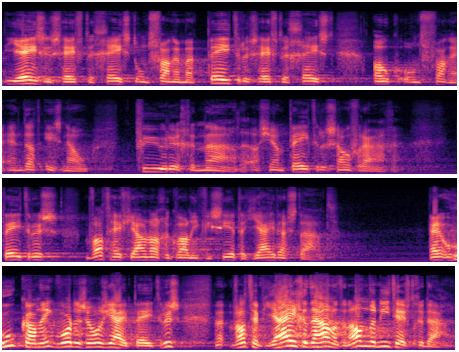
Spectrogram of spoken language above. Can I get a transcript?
Jezus heeft de geest ontvangen, maar Petrus heeft de geest ook ontvangen. En dat is nou pure genade. Als je aan Petrus zou vragen. Petrus, wat heeft jou nou gekwalificeerd dat jij daar staat? hoe kan ik worden zoals jij, Petrus? Wat heb jij gedaan wat een ander niet heeft gedaan?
